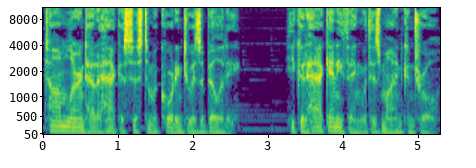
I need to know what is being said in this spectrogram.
Tom learned how to hack a system according to his ability. He could hack anything with his mind control.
